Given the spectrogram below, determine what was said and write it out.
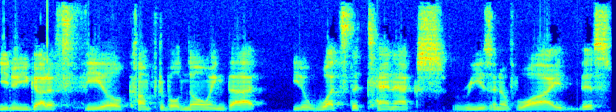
you know you got to feel comfortable knowing that you know, what's the 10x reason of why this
